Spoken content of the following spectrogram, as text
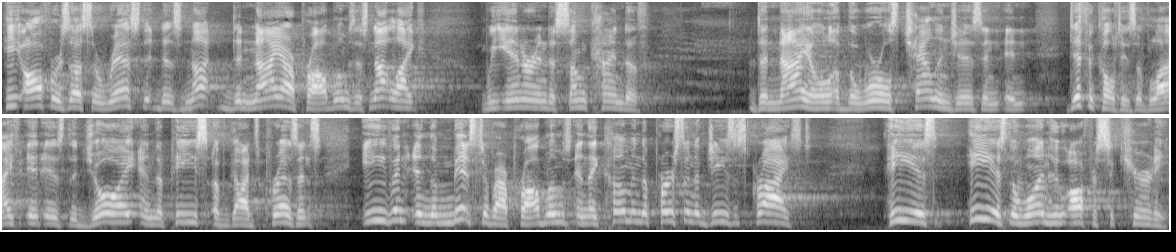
He offers us a rest that does not deny our problems. It's not like we enter into some kind of denial of the world's challenges and, and difficulties of life. It is the joy and the peace of God's presence, even in the midst of our problems, and they come in the person of Jesus Christ. He is, he is the one who offers security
